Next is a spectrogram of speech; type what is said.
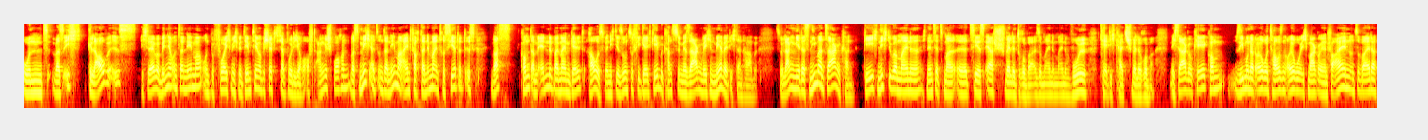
Und was ich glaube ist, ich selber bin ja Unternehmer und bevor ich mich mit dem Thema beschäftigt habe, wurde ich auch oft angesprochen. Was mich als Unternehmer einfach dann immer interessiert hat, ist, was kommt am Ende bei meinem Geld raus. Wenn ich dir so und so viel Geld gebe, kannst du mir sagen, welchen Mehrwert ich dann habe. Solange mir das niemand sagen kann, gehe ich nicht über meine, ich nenne es jetzt mal äh, CSR-Schwelle drüber, also meine meine Wohltätigkeitsschwelle rüber. Ich sage, okay, komm, 700 Euro, 1000 Euro, ich mag euren Verein und so weiter,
